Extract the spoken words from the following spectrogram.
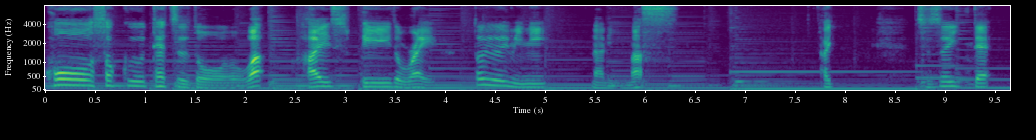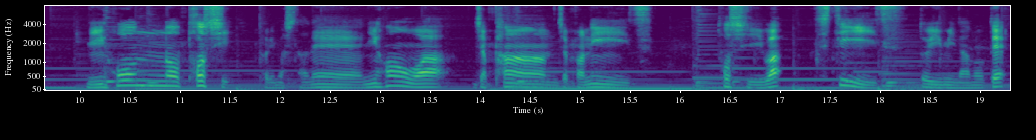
高速鉄道は high speed rail という意味になります。はい。続いて、日本の都市取りましたね。日本は Japan, Japanese 都市は cities という意味なので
